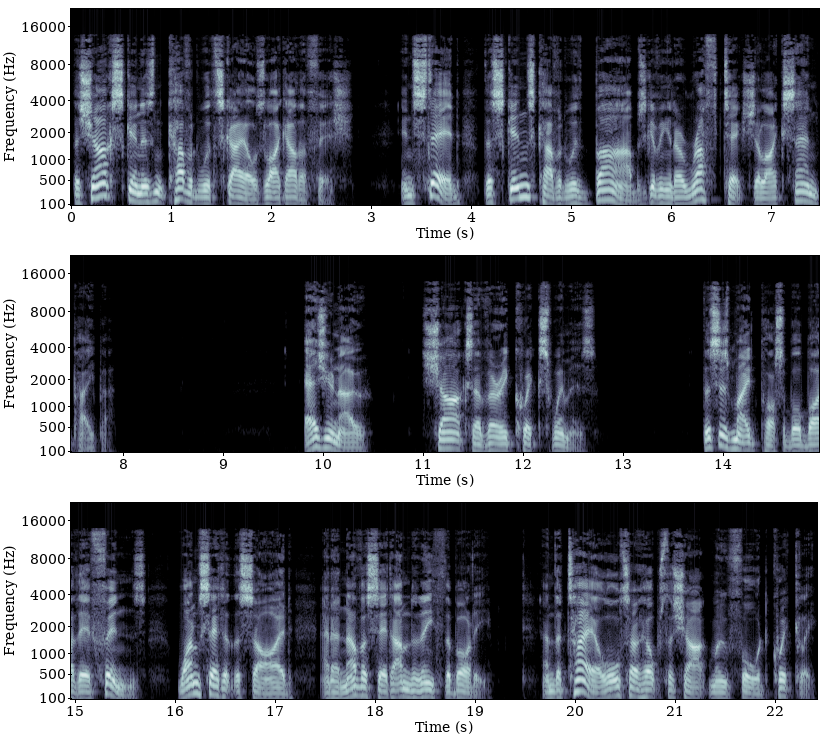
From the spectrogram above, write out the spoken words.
The shark's skin isn't covered with scales like other fish. Instead, the skin's covered with barbs, giving it a rough texture like sandpaper. As you know, sharks are very quick swimmers. This is made possible by their fins, one set at the side and another set underneath the body and the tail also helps the shark move forward quickly.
